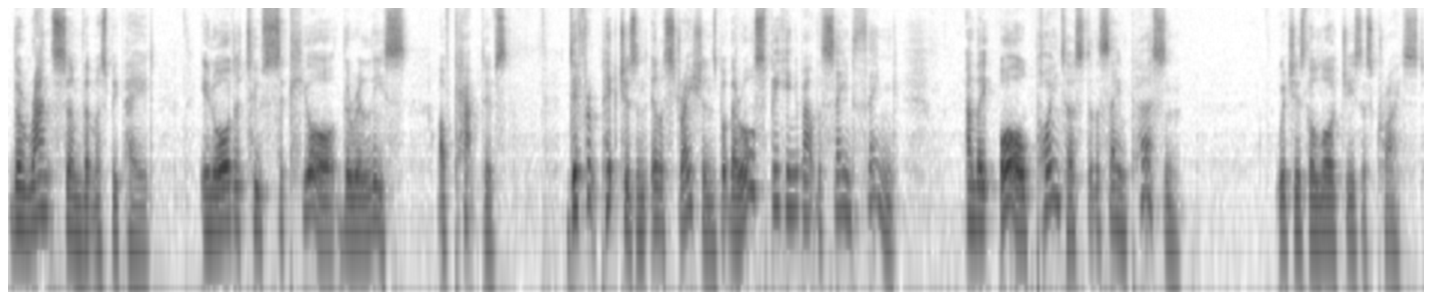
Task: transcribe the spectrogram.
the ransom that must be paid in order to secure the release of captives. Different pictures and illustrations, but they're all speaking about the same thing. And they all point us to the same person, which is the Lord Jesus Christ.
